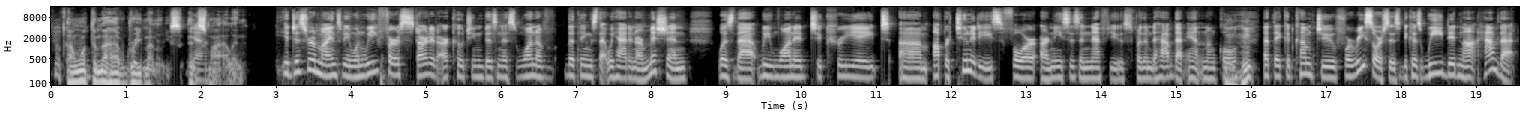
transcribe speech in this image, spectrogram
I want them to have great memories and Yeah. smile. And It just reminds me when we first started our coaching business, one of the things that we had in our mission was that we wanted to create um, opportunities for our nieces and nephews for them to have that aunt and uncle that they could come to for resources because we did not have that.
